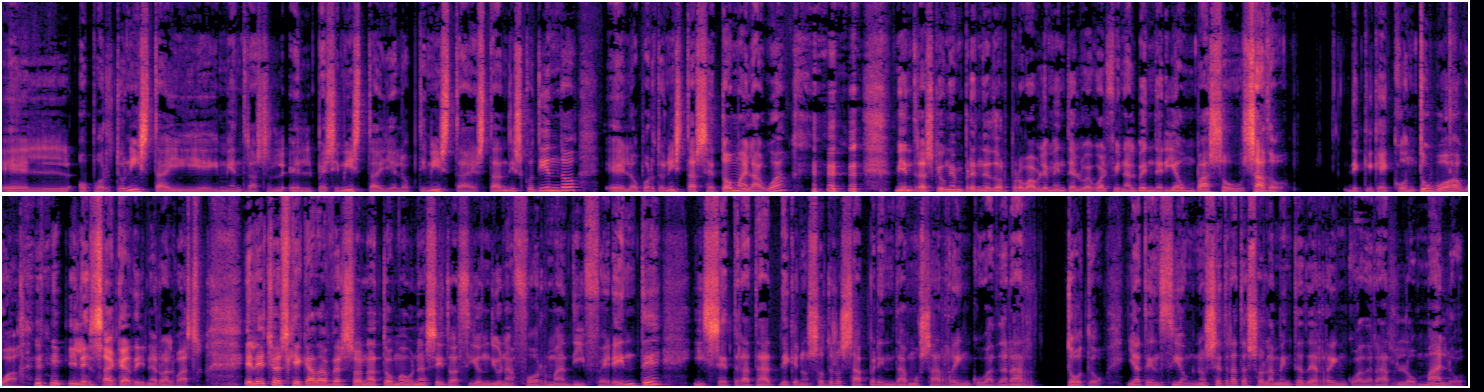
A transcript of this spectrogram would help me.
el oportunista y mientras el pesimista y el optimista están discutiendo, el oportunista se toma el agua, mientras que un emprendedor probablemente luego al final vendería un vaso usado de que, contuvo agua y le saca dinero al vaso. El hecho es que cada persona toma una situación de una forma diferente y se trata de que nosotros aprendamos a reencuadrar todo. Y atención, no se trata solamente de reencuadrar lo malo,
